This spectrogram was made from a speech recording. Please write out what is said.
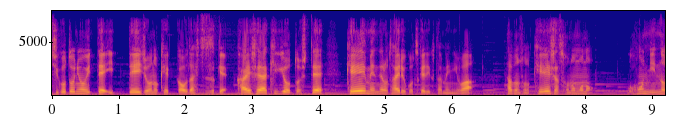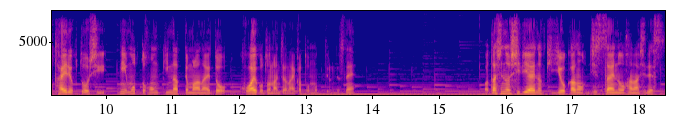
仕事において一定以上の結果を出し続け、会社や企業として経営面での体力をつけていくためには、多分その経営者そのもの、ご本人の体力投資にもっと本気になってもらわないと怖いことなんじゃないかと思ってるんですね。私の知り合いの起業家の実際のお話です。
